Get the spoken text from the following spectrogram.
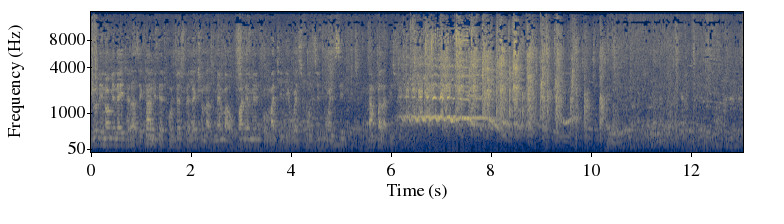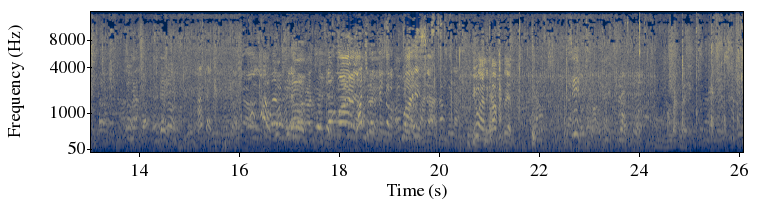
duly nominated as a candidate contest for election as Member of Parliament for Makindye West Constituency, Kampala District. You handcuff them. Congratulations.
